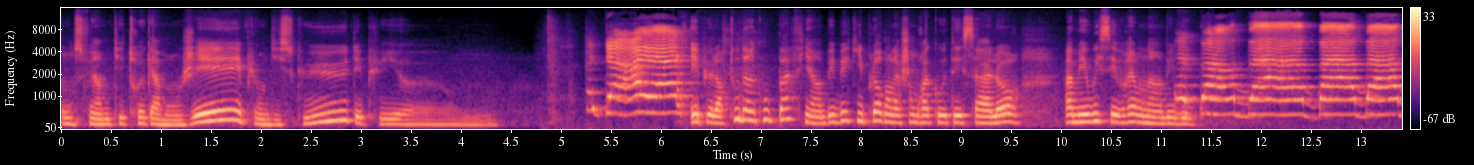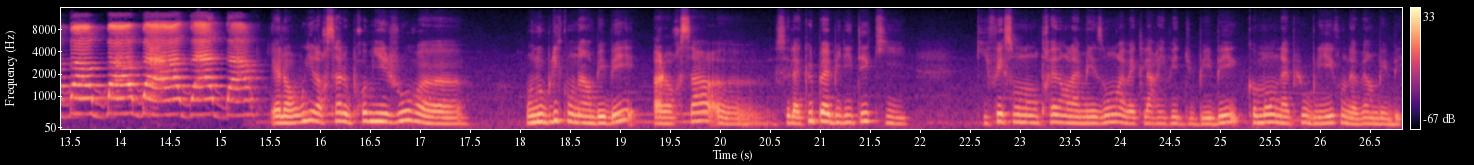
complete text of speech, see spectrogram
on se fait un petit truc à manger et puis on discute et puis euh, on- et puis alors tout d'un coup paf il y a un bébé qui pleure dans la chambre à côté. Ça alors ah mais oui c'est vrai on a un bébé. Et alors oui alors ça le premier jour euh, on oublie qu'on a un bébé. Alors ça euh, c'est la culpabilité qui qui fait son entrée dans la maison avec l'arrivée du bébé. Comment on a pu oublier qu'on avait un bébé?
